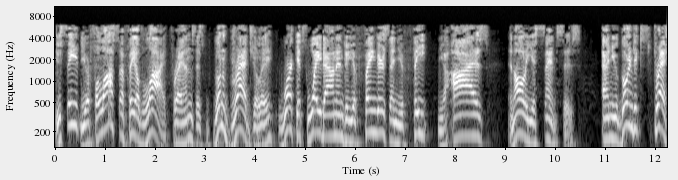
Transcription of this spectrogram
You see, your philosophy of life, friends, is going to gradually work its way down into your fingers and your feet and your eyes and all of your senses. And you're going to express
